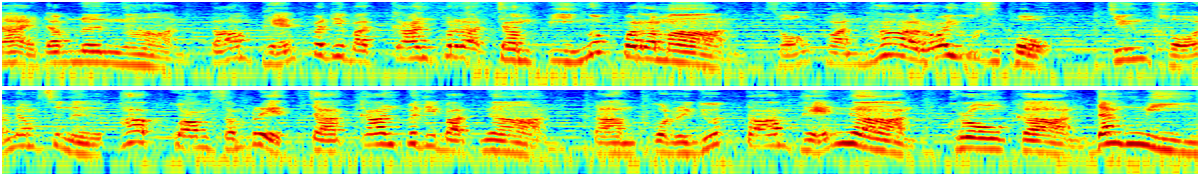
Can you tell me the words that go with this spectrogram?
ได้ดำเนินงานตามแผนปฏิบัติการประจำปีงบประมาณ 2566 จึงขอนำเสนอภาพความสำเร็จจากการปฏิบัติงาน ตามกลยุทธ์ตามแผนงาน โครงการดังนี้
